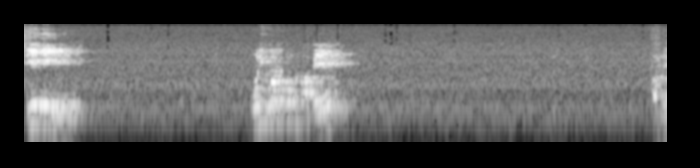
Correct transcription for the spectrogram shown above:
বেগের পরিবর্তন হবে। হবে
